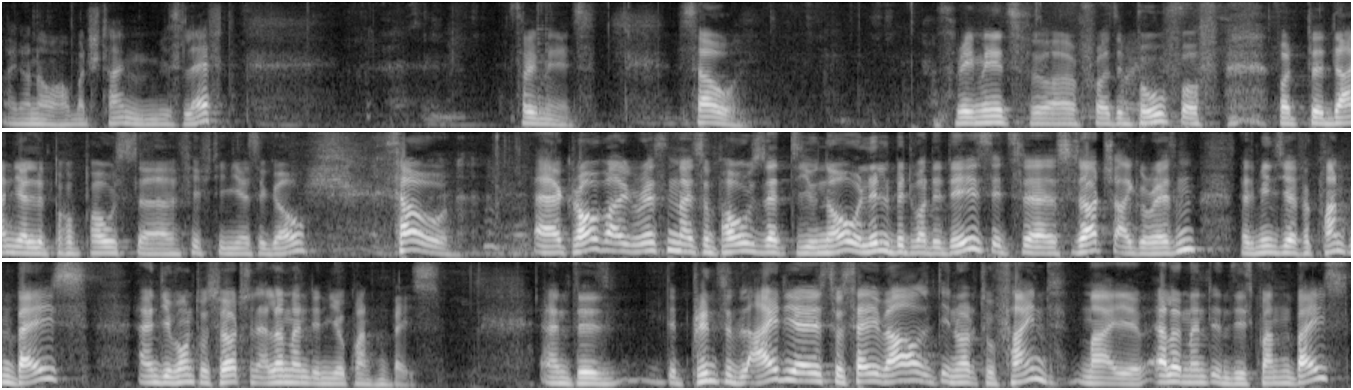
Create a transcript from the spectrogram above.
I don't know how much time is left. Three minutes. So, three minutes for, for the proof of what uh, Daniel proposed uh, 15 years ago. So, uh, Grover algorithm, I suppose that you know a little bit what it is. It's a search algorithm. That means you have a quantum base and you want to search an element in your quantum base. And the, the principal idea is to say, well, in order to find my element in this quantum base,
